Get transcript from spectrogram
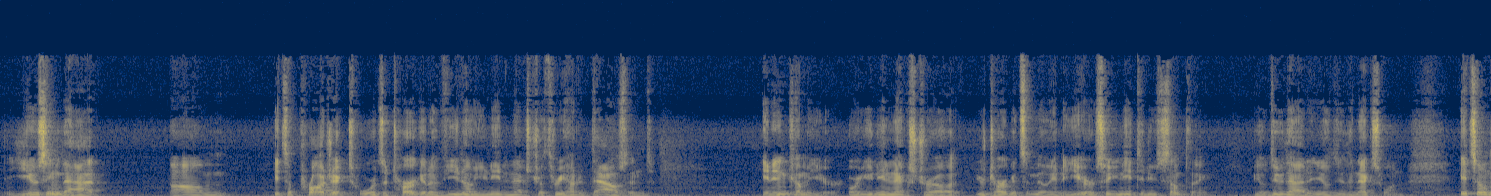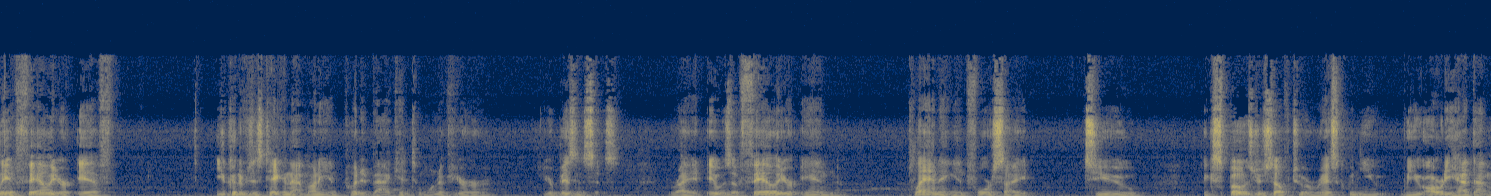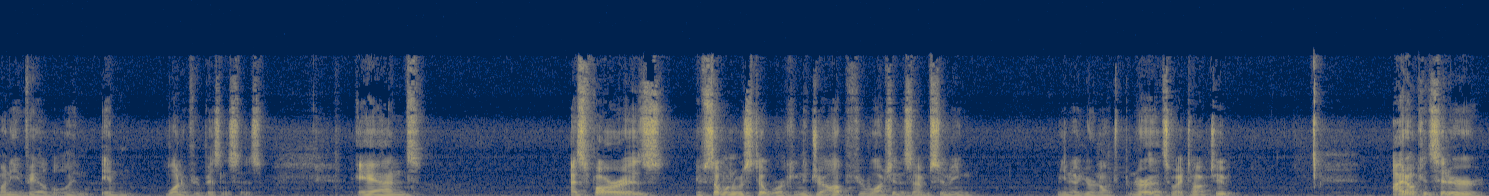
using that. Um, it's a project towards a target of you know you need an extra three hundred thousand in income a year, or you need an extra. Your target's a million a year, so you need to do something. You'll do that, and you'll do the next one. It's only a failure if you could have just taken that money and put it back into one of your your businesses, right? It was a failure in planning and foresight to expose yourself to a risk when you when you already had that money available in in one of your businesses. And as far as if someone was still working a job, if you're watching this, I'm assuming you know you're an entrepreneur, that's who I talk to. I don't consider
